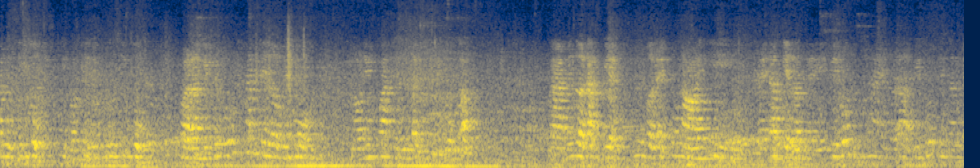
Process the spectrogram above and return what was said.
quan đến sinh dục, thì có thể ung thư sinh dục. Hoặc là cái virus HPLV1 nó liên quan đến bệnh thủy cấp. Và bây giờ đặc biệt, như vừa nãy cô nói, thì cái đặc biệt là cái virus thứ hai, đó là virus viêm gan B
